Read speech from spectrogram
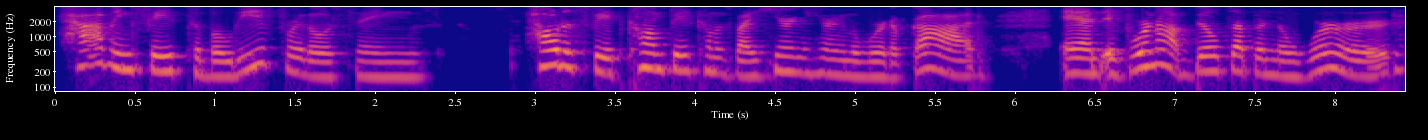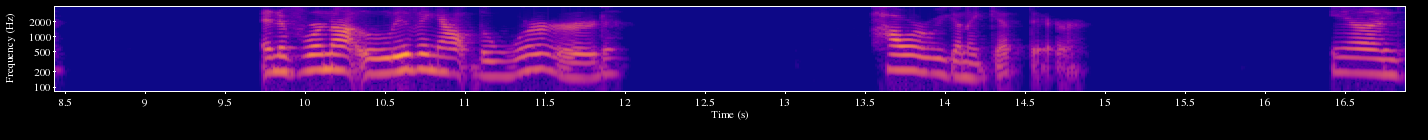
having faith to believe for those things how does faith come? Faith comes by hearing hearing the word of God. And if we're not built up in the word, and if we're not living out the word, how are we going to get there? And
